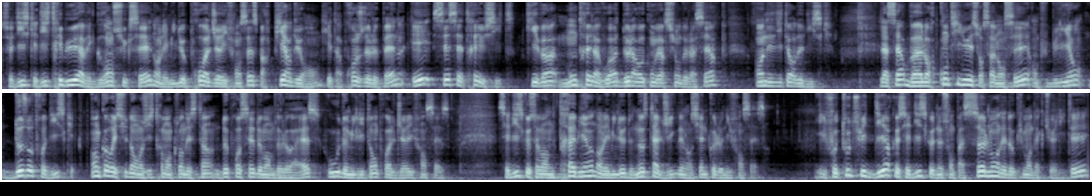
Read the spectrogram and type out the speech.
Ce disque est distribué avec grand succès dans les milieux pro-Algérie française par Pierre Durand, qui est un proche de Le Pen, et c'est cette réussite qui va montrer la voie de la reconversion de la SERP en éditeur de disques. La Serbe va alors continuer sur sa lancée en publiant deux autres disques, encore issus d'enregistrements clandestins de procès de membres de l'OAS ou de militants pro Algérie française. Ces disques se vendent très bien dans les milieux de nostalgiques de l'ancienne colonie française. Il faut tout de suite dire que ces disques ne sont pas seulement des documents d'actualité,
